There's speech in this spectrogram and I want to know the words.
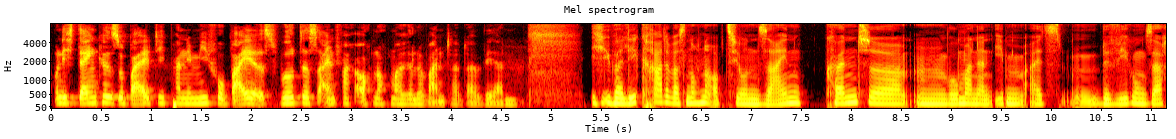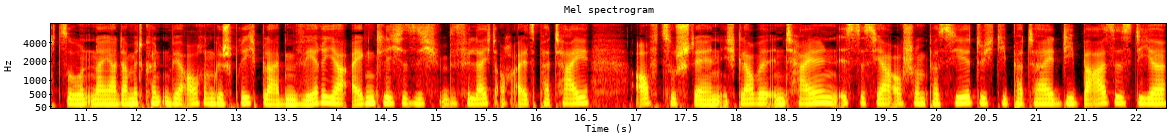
Und ich denke, sobald die Pandemie vorbei ist, wird es einfach auch noch mal relevanter da werden. Ich überlege gerade, was noch eine Option sein könnte, hm, wo man dann eben als Bewegung sagt, so, naja, damit könnten wir auch im Gespräch bleiben, wäre ja eigentlich, sich vielleicht auch als Partei aufzustellen. Ich glaube, in Teilen ist es ja auch schon passiert durch die Partei Die Basis, die ja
